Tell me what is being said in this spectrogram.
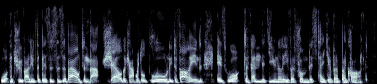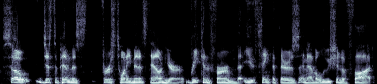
what the true value of the business is about. And that shareholder capital, broadly defined, is what defended Unilever from this takeover by Kraft. So, just to pin this first 20 minutes down here reconfirm that you think that there's an evolution of thought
